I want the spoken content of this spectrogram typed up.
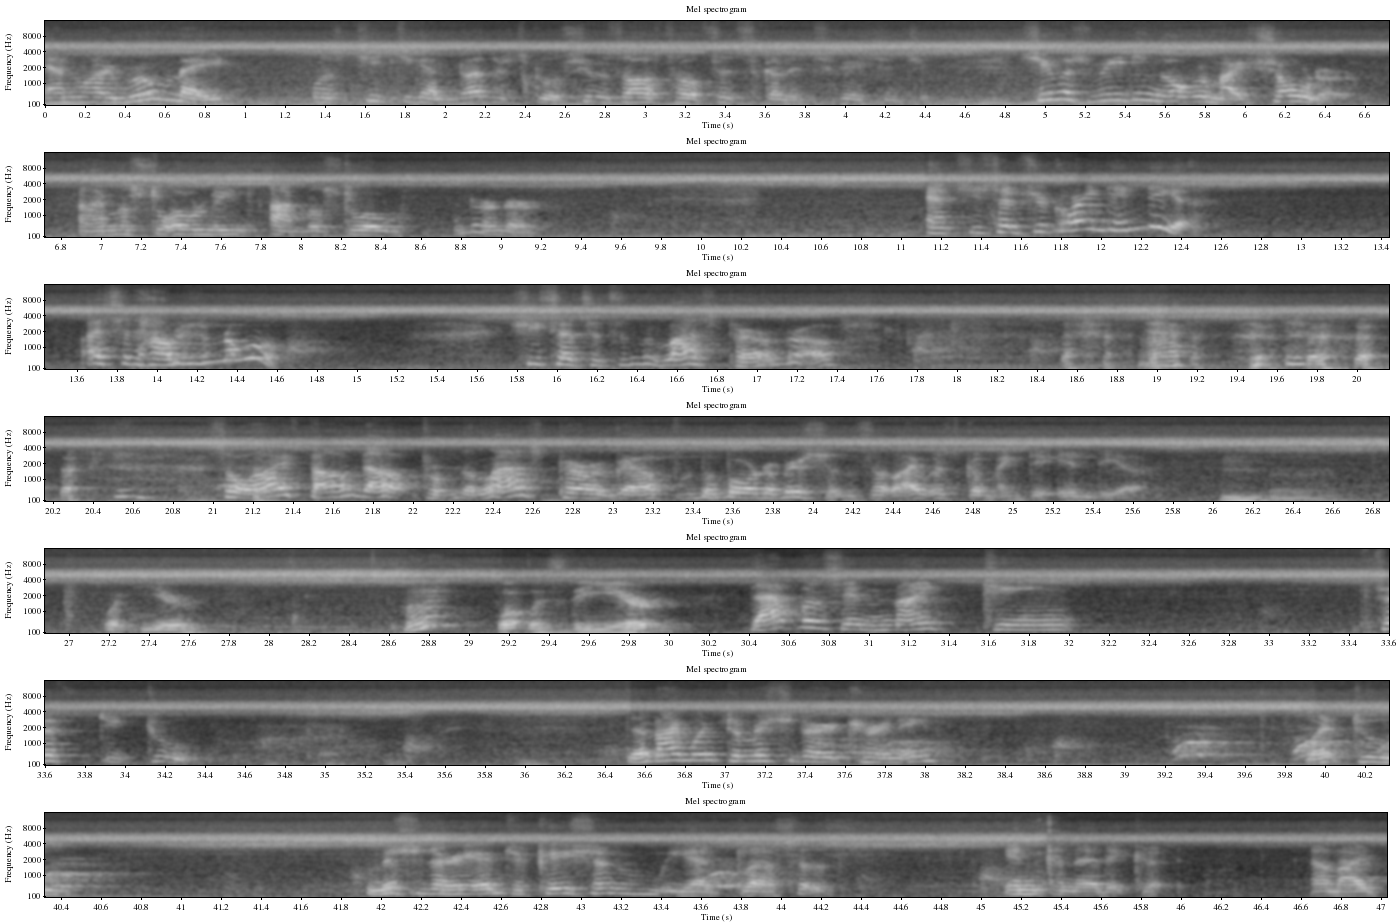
And my roommate was teaching at another school. She was also a physical education. She, she was reading over my shoulder. I'm a slow lead, I'm a slow learner. And she said, You're going to India. I said, How do you know? She says it's in the last paragraph. So I found out from the last paragraph of the Board of Missions that I was coming to India. What year? Hmm? What was the year? That was in 1952. Then I went to missionary training. went to missionary education. We had classes in Connecticut. And I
